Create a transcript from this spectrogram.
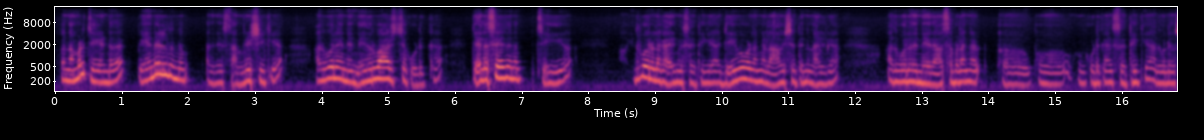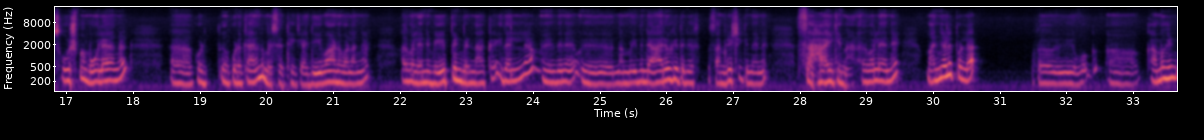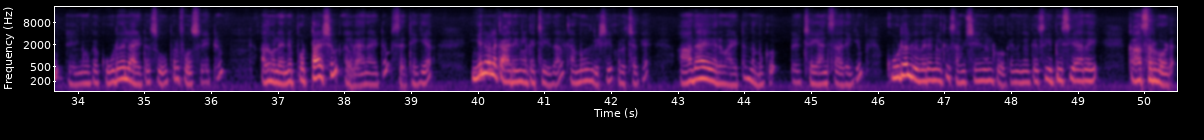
അപ്പം നമ്മൾ ചെയ്യേണ്ടത് വേനലിൽ നിന്നും അതിനെ സംരക്ഷിക്കുക. അതുപോലെ തന്നെ നീർവാഴ്ച കൊടുക്കുക. ജലസേചനം ചെയ്യുക ഇതുപോലുള്ള കാര്യങ്ങൾ ശ്രദ്ധിക്കുക ജൈവവളങ്ങൾ ആവശ്യത്തിന് നൽകുക അതുപോലെ തന്നെ രാസവളങ്ങൾ കൊടുക്കാൻ ശ്രദ്ധിക്കുക അതുപോലെ സൂക്ഷ്മ മൂലകങ്ങൾ കൊടുക്കാനും നമ്മൾ ശ്രദ്ധിക്കുക ജീവാണുവളങ്ങൾ അതുപോലെ തന്നെ വേപ്പിൻ പിണ്ണാക്ക് ഇതെല്ലാം ഇതിന് നമ്മൾ ഇതിന്റെ ആരോഗ്യത്തിന് സംരക്ഷിക്കുന്നതിന് സഹായിക്കുന്നതാണ്. അതുപോലെ തന്നെ മഞ്ഞളിപ്പുള്ള കമുകിൻ നമുക്ക് കൂടുതലായിട്ട് സൂപ്പർ ഫോസ്ഫേറ്റും അതുപോലെ തന്നെ പൊട്ടാഷ്യം നൽകാനായിട്ടും ശ്രദ്ധിക്കുക. ഇങ്ങനെയുള്ള കാര്യങ്ങളൊക്കെ ചെയ്താൽ കമുക് കൃഷി കുറച്ചൊക്കെ ആദായകരമായിട്ട് നമുക്ക് ചെയ്യാൻ സാധിക്കും. കൂടുതൽ വിവരങ്ങൾക്കും സംശയങ്ങൾക്കും ഒക്കെ നിങ്ങൾക്ക് C P C R I Kasaragod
